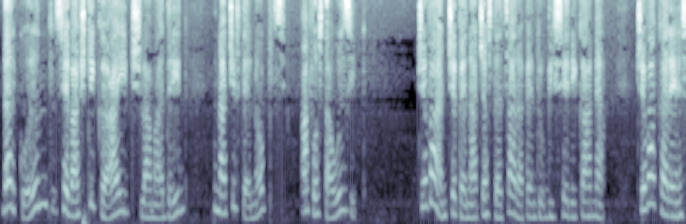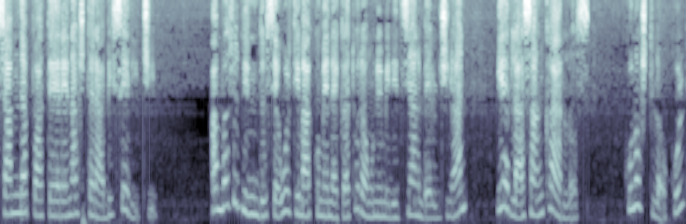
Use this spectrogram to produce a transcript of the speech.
Dar curând se va ști că aici, la Madrid, în aceste nopți, a fost auzit. Ceva începe în această țară pentru biserica mea, ceva care înseamnă poate renașterea bisericii. Am văzut dindu-se ultima cumenecătură unui milițian belgian ieri la San Carlos. Cunoști locul?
